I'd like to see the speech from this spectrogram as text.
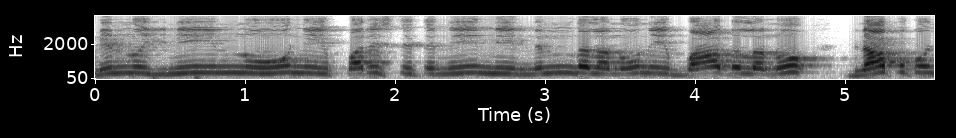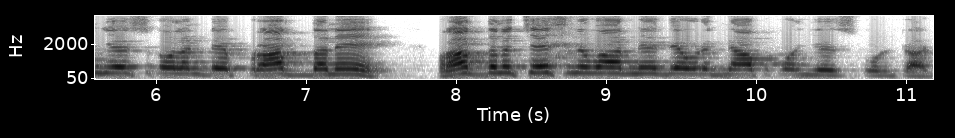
నిన్ను నిన్ను నీ పరిస్థితిని నీ నిందలను నీ బాధలను జ్ఞాపకం చేసుకోవాలంటే ప్రార్థనే. ప్రార్థన చేసిన వారినే దేవుడు జ్ఞాపకం చేసుకుంటాడు.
